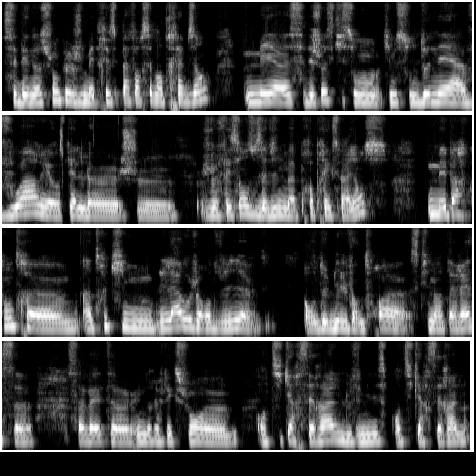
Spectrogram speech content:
C'est des notions que je maîtrise pas forcément très bien, mais euh, c'est des choses qui sont qui me sont données à voir et auxquelles euh, je je fais sens vis-à-vis de ma propre expérience. Mais par contre, euh, un truc qui là aujourd'hui euh, en 2023, euh, ce qui m'intéresse, euh, ça va être euh, une réflexion anticarcérale, le féminisme anticarcéral,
